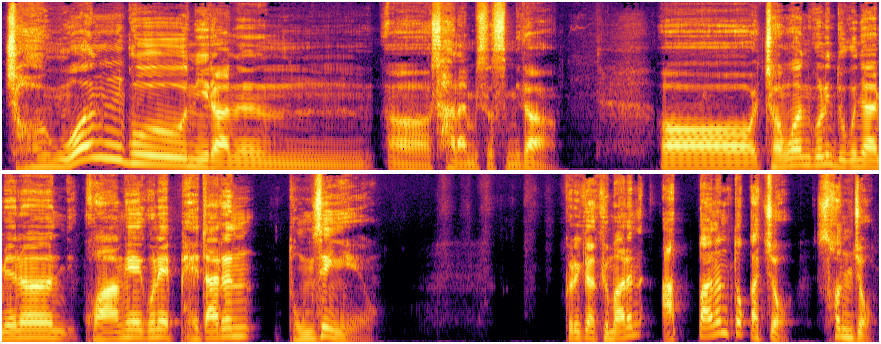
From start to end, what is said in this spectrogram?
정원군이라는 어, 사람이 있었습니다. 어, 정원군이 누구냐면은 광해군의 배다른 동생이에요. 그러니까 그 말은 아빠는 똑같죠. 선조.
